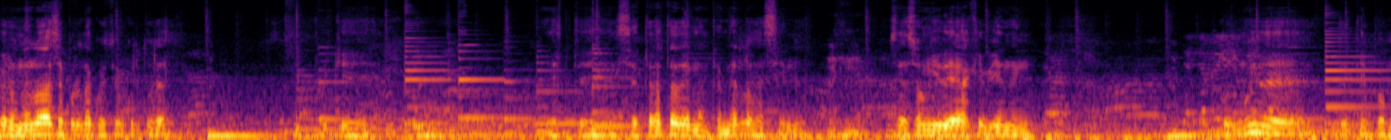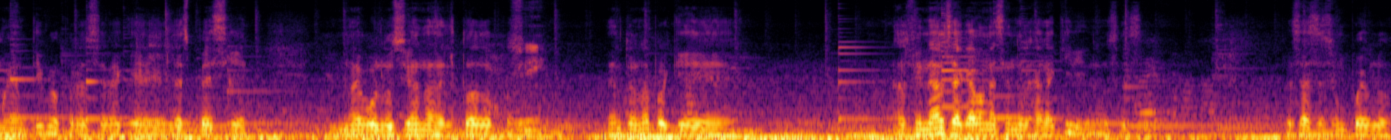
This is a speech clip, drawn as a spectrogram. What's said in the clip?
pero no lo hace por una cuestión cultural, porque este, se trata de mantenerlos así, ¿no? O sea, son ideas que vienen pues muy de, tiempos muy antiguos, pero se ve que la especie no evoluciona del todo por dentro, ¿no? Porque al final se acaban haciendo el harakiri, ¿no? pues haces un pueblo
